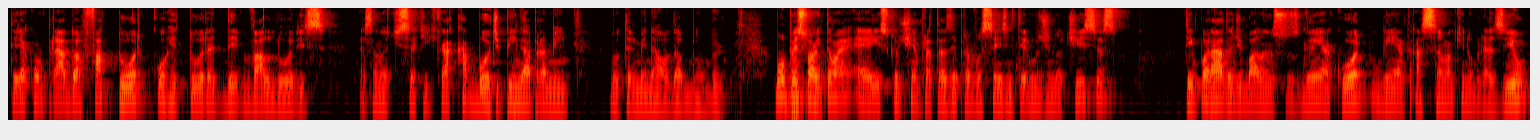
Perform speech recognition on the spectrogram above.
teria comprado a Fator Corretora de Valores. Essa notícia aqui que acabou de pingar para mim no terminal da Bloomberg. Bom, pessoal, então é, é isso que eu tinha para trazer para vocês em termos de notícias. Temporada de balanços ganha corpo, ganha atração aqui no Brasil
